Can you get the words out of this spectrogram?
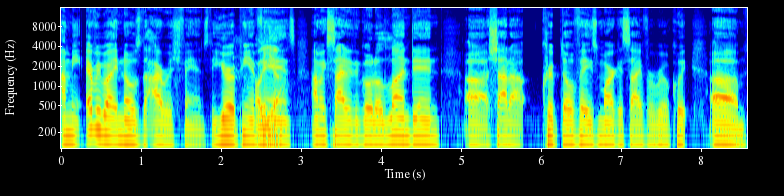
I mean, everybody knows the Irish fans, the European Oh, yeah. fans. I'm excited to go to London. Uh, shout out Crypto Face Market Cipher real quick. Um,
